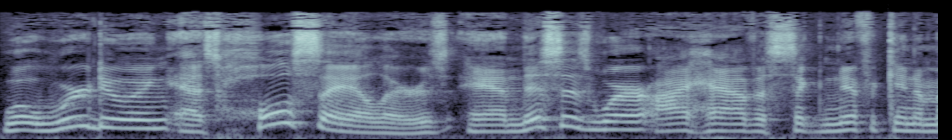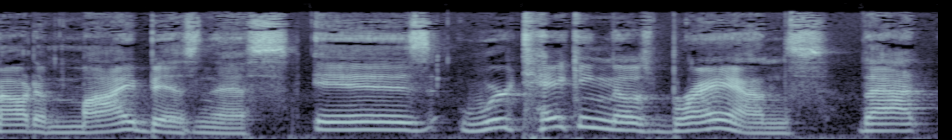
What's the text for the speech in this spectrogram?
what we're doing as wholesalers, and this is where I have a significant amount of my business, is we're taking those brands that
